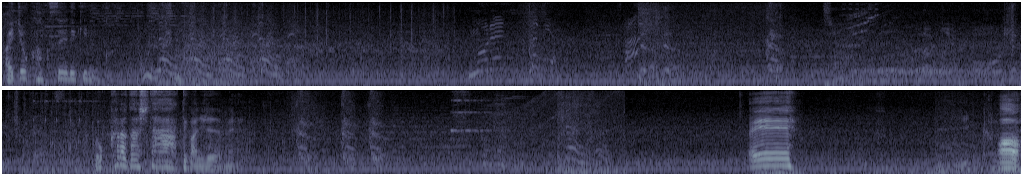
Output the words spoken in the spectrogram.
あ、一応覚醒できるのか。どっから出したって感じだよね。えー。あ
